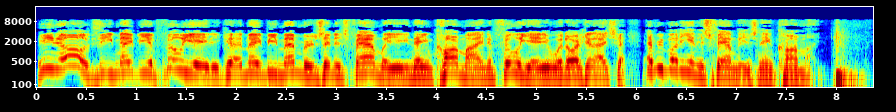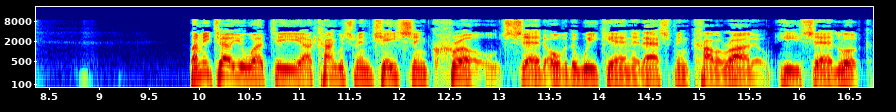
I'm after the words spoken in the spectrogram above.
He knows he may be affiliated, uh, may be members in his family named Carmine affiliated with organized. Everybody in his family is named Carmine. Let me tell you what the uh, Congressman Jason Crow said over the weekend at Aspen, Colorado. He said, look,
